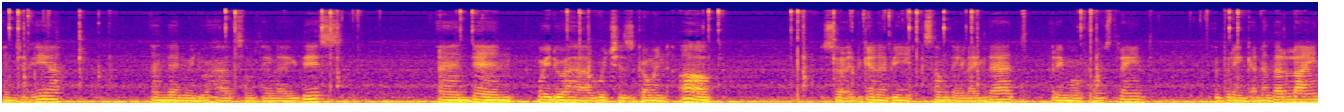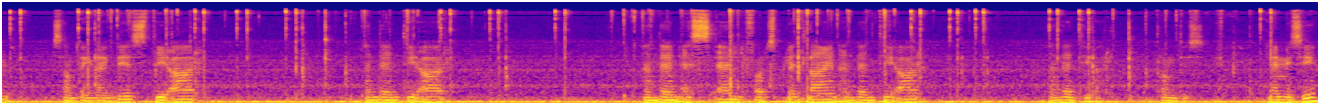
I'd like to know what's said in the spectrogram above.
into here. And then we do have something like this. And then we do have which is going up. So it's gonna be something like that. Remove constraint. Bring another line. Something like this tr and then tr and then sl for split line and then tr and then tr from this. Let me see.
